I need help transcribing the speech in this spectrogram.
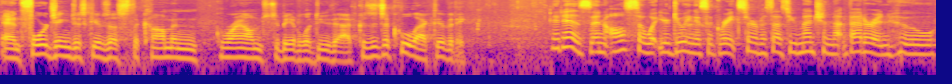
And forging just gives us the common ground to be able to do that because it's a cool activity. It is, and also what you're doing is a great service. As you mentioned, that veteran who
